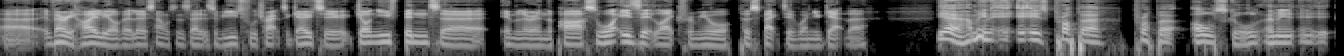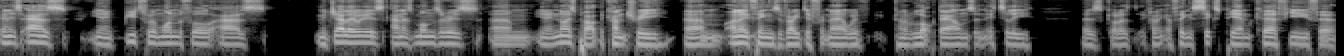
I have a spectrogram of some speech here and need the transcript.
uh, very highly of it. Lewis Hamilton said it's a beautiful track to go to. John, you've been to Imola in the past. What is it like from your perspective when you get there? Yeah, I mean, it, it is proper, proper old school. I mean, it, and it's as you know beautiful and wonderful as Mugello is and as Monza is. Um, you know, nice part of the country. Um, I know things are very different now with kind of lockdowns in Italy has got a I think a six p.m. curfew for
